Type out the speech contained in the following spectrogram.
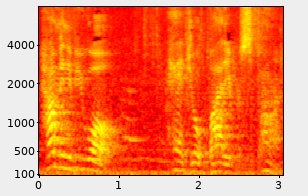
How many of you all had your body respond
